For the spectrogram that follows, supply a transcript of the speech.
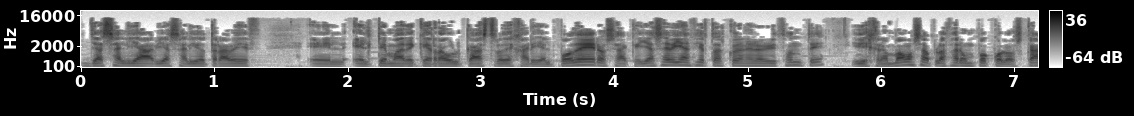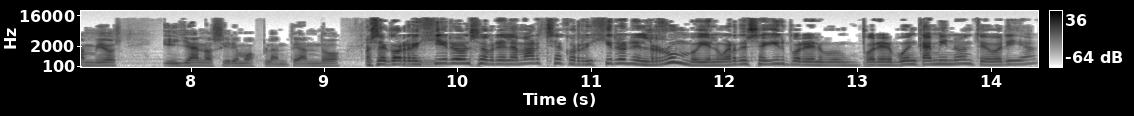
ya salía, había salido otra vez el, el tema de que Raúl Castro dejaría el poder, o sea que ya se veían ciertas cosas en el horizonte y dijeron, vamos a aplazar un poco los cambios y ya nos iremos planteando O sea, corrigieron sobre la marcha, corrigieron el rumbo y en lugar de seguir por el, por el buen camino, en teoría,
